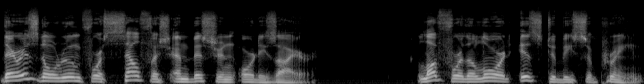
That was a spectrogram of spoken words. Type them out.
There is no room for selfish ambition or desire. Love for the Lord is to be supreme.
